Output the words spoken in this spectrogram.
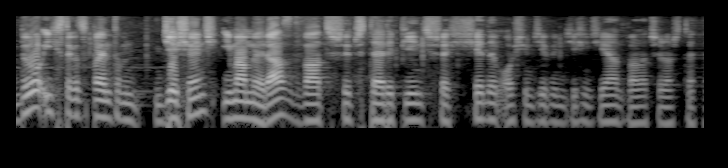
było ich z tego co pamiętam 10 i mamy raz, dwa, trzy, cztery, pięć, sześć, siedem, osiem, dziewięć, dziesięć, jeden, dwa, na trzy, na cztery.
